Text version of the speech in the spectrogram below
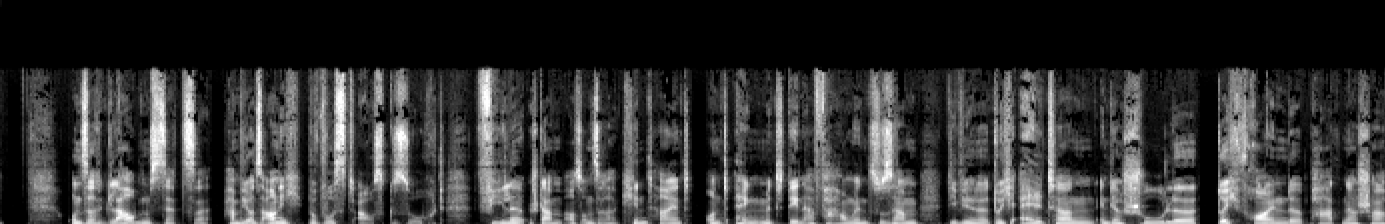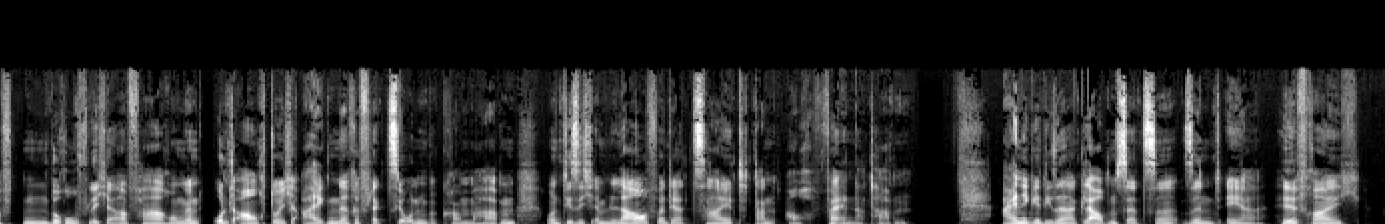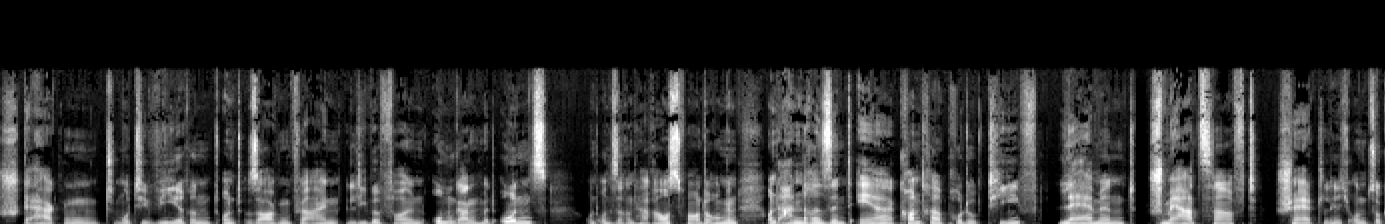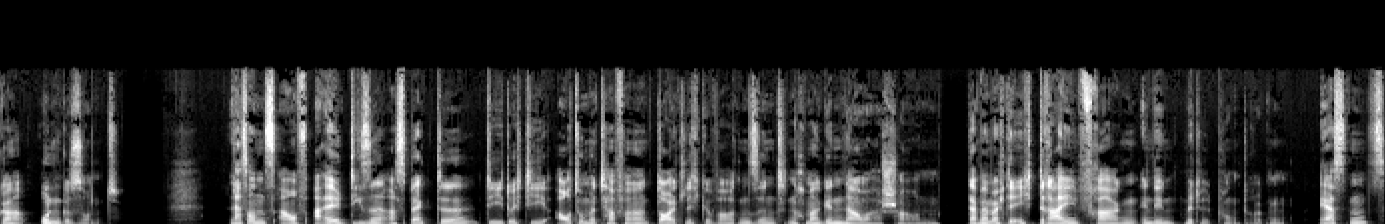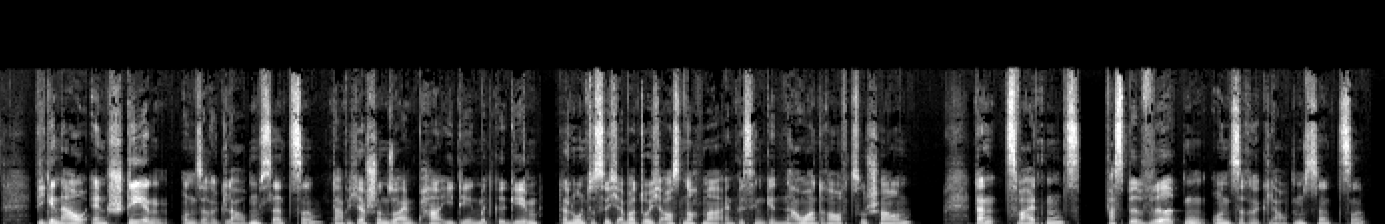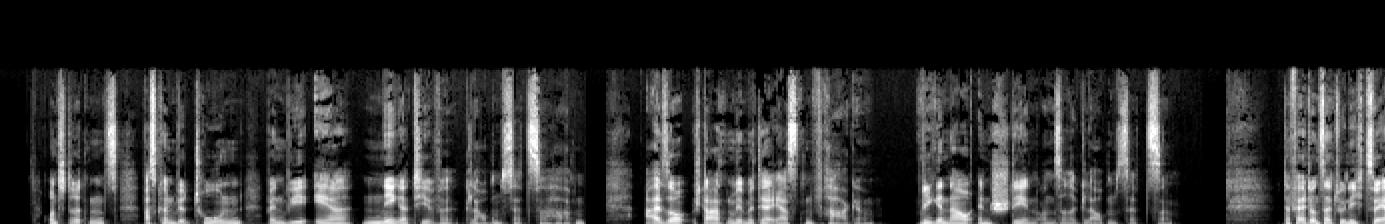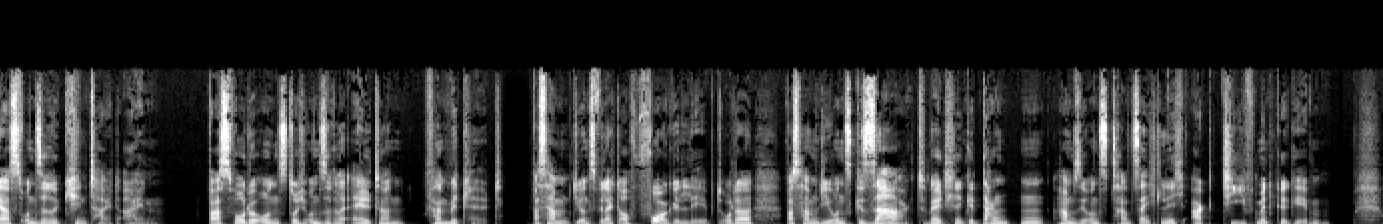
Unsere Glaubenssätze haben wir uns auch nicht bewusst ausgesucht. Viele stammen aus unserer Kindheit und hängen mit den Erfahrungen zusammen, die wir durch Eltern, in der Schule, durch Freunde, Partnerschaften, berufliche Erfahrungen und auch durch eigene Reflexionen bekommen haben und die sich im Laufe der Zeit dann auch verändert haben. Einige dieser Glaubenssätze sind eher hilfreich, stärkend, motivierend und sorgen für einen liebevollen Umgang mit uns und unseren Herausforderungen und andere sind eher kontraproduktiv, lähmend, schmerzhaft, schädlich und sogar ungesund. Lass uns auf all diese Aspekte, die durch die Autometapher deutlich geworden sind, nochmal genauer schauen. Dabei möchte ich drei Fragen in den Mittelpunkt rücken. Erstens, wie genau entstehen unsere Glaubenssätze? Da habe ich ja schon so ein paar Ideen mitgegeben. Da lohnt es sich aber durchaus nochmal ein bisschen genauer drauf zu schauen. Dann zweitens, was bewirken unsere Glaubenssätze? Und drittens, was können wir tun, wenn wir eher negative Glaubenssätze haben? Also starten wir mit der ersten Frage. Wie genau entstehen unsere Glaubenssätze? Da fällt uns natürlich zuerst unsere Kindheit ein. Was wurde uns durch unsere Eltern vermittelt? Was haben die uns vielleicht auch vorgelebt oder was haben die uns gesagt? Welche Gedanken haben sie uns tatsächlich aktiv mitgegeben?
